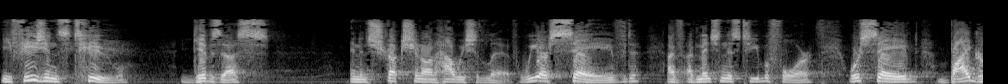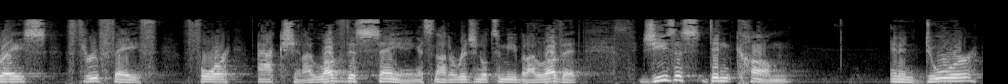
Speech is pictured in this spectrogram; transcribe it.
Ephesians 2 gives us an instruction on how we should live. We are saved, I've, I've mentioned this to you before, we're saved by grace through faith for action. I love this saying, it's not original to me, but I love it. Jesus didn't come and endure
